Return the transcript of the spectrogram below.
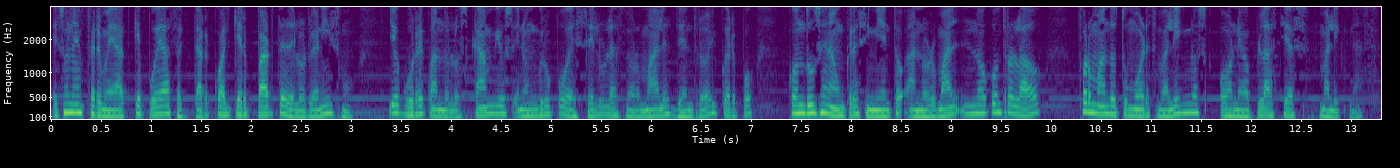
es una enfermedad que puede afectar cualquier parte del organismo y ocurre cuando los cambios en un grupo de células normales dentro del cuerpo conducen a un crecimiento anormal no controlado, formando tumores malignos o neoplastias malignas.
